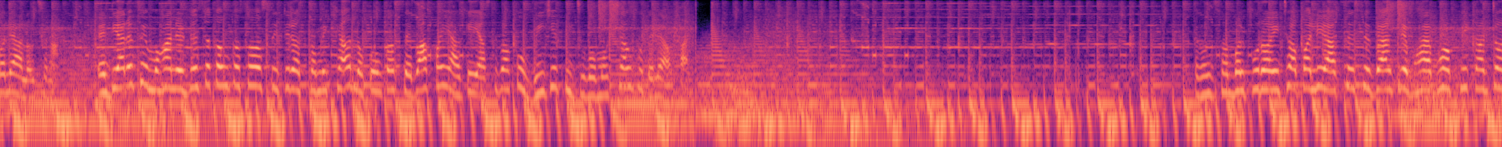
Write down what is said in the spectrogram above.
कले आलोचना एनडीआरएफ महानिर्देशकों स्थितर समीक्षा लोकों सेवाई आगे आसवाक विजेपी युवमोर्चा को दे आहवान ତେଣୁ ସମ୍ବଲପୁର ଇଠାପାଲି ଆକ୍ସିସ୍ ବ୍ୟାଙ୍କରେ ଭୟାବହ ଅଗ୍ନିକାଣ୍ଡ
